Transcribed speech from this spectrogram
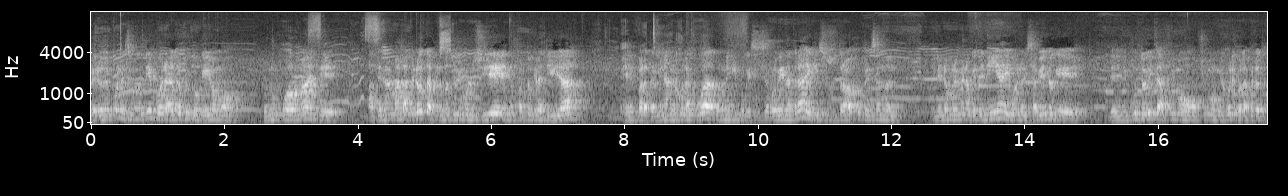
pero después en el segundo tiempo era lógico que íbamos con un jugador más este, a tener más la pelota, pero no tuvimos lucidez, nos faltó creatividad. Eh, para terminar mejor la jugada con un equipo que se cerró bien atrás y que hizo su trabajo pensando en, el hombre menos que tenía y bueno, y sabiendo que desde mi punto de vista fuimos, fuimos mejores con la pelota.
